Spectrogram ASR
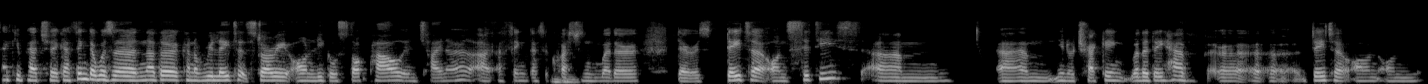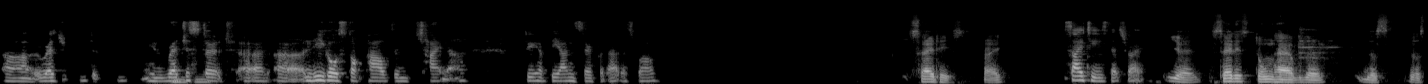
Thank you, Patrick. I think there was another kind of related story on legal stockpile in China. I, I think that's a Mhm. question whether there is data on cities, um, um, you know, tracking whether they have uh, uh, data on on uh, reg, you know, registered uh, uh, legal stockpiles in China. Do you have the answer for that as well? Cities, right? CITES, that's right. Yeah, cities don't have the, the, the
